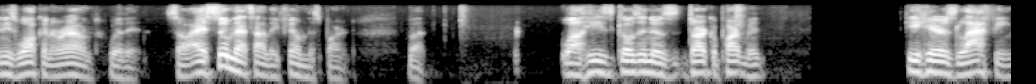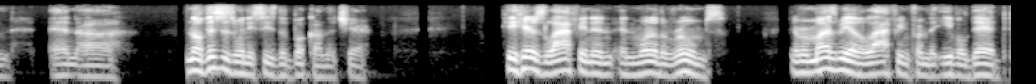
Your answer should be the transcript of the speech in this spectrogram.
and he's walking around with it. So I assume that's how they filmed this part. But while he goes into his dark apartment, he hears laughing and uh, no, this is when he sees the book on the chair. He hears laughing in, in one of the rooms. It reminds me of the laughing from the Evil Dead.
